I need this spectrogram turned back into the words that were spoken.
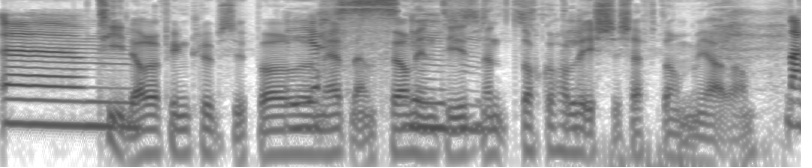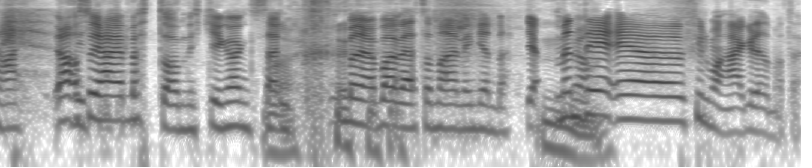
Um, Tidligere Filmklubb Super-medlem yes. før min tid, men dere holder ikke kjeft om Jaran. Nei. Ja, altså, jeg møtte han ikke engang selv, men jeg bare vet han er en legende. Ja, Mm. men det er filmer jeg gleder meg til.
